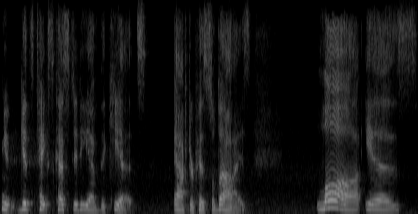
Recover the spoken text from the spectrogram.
you know, gets takes custody of the kids after Pistol dies. Law is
